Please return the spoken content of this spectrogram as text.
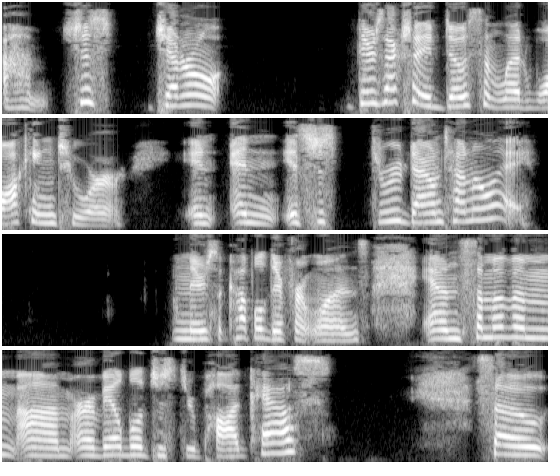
um, just general. There's actually a docent-led walking tour, and and it's just through downtown LA. And there's a couple different ones, and some of them um, are available just through podcasts. So,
